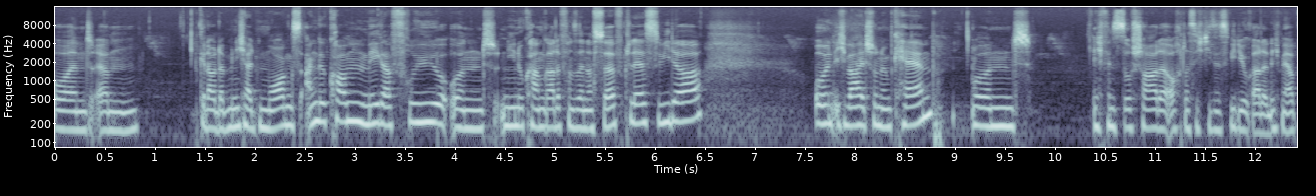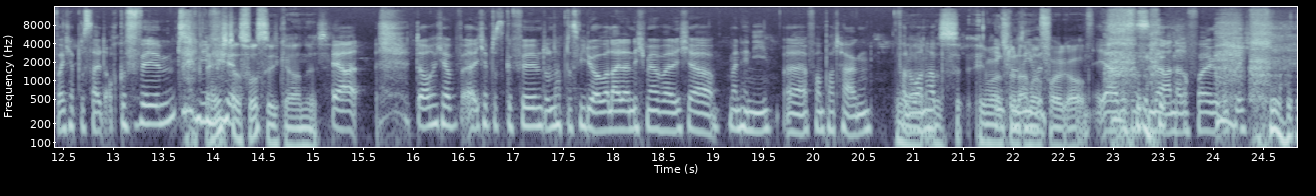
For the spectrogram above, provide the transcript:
Und ähm, genau, da bin ich halt morgens angekommen, mega früh und Nino kam gerade von seiner Surfclass wieder und ich war halt schon im Camp und ich finde es so schade auch, dass ich dieses Video gerade nicht mehr habe, weil ich habe das halt auch gefilmt. Echt? Das wusste ich gar nicht. Ja, doch, ich habe ich hab das gefilmt und habe das Video aber leider nicht mehr, weil ich ja mein Handy äh, vor ein paar Tagen verloren ja, habe. Das heben wir uns für eine andere Folge auf. Ja, das ist eine andere Folge, wirklich.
